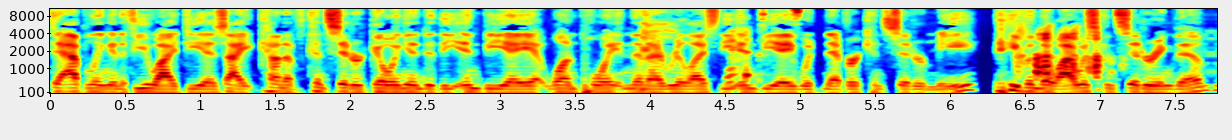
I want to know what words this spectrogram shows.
dabbling in a few ideas. I kind of considered going into the NBA at one point, and then I realized the Yes. NBA would never consider me, even though I was considering them.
